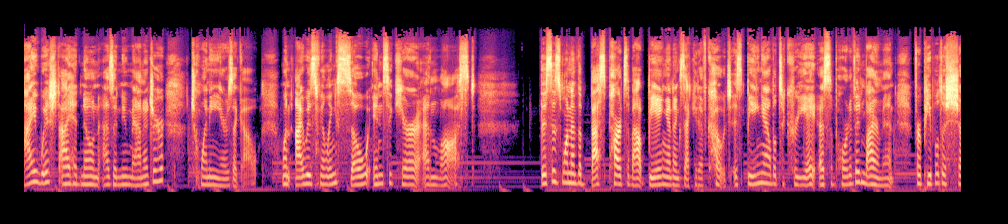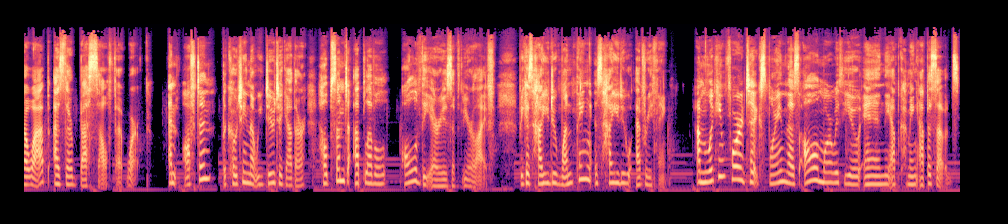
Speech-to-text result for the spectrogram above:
I wished I had known as a new manager 20 years ago when I was feeling so insecure and lost. This is one of the best parts about being an executive coach is being able to create a supportive environment for people to show up as their best self at work. And often the coaching that we do together helps them to uplevel all of the areas of your life because how you do one thing is how you do everything. I'm looking forward to exploring this all more with you in the upcoming episodes.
